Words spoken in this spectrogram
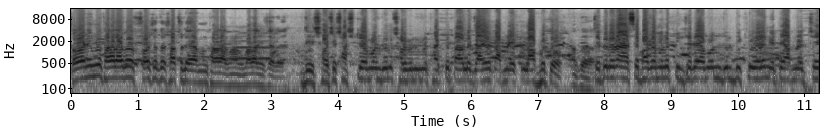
সর্বনিম্ন থাকা লাগবে ছয়শো সাতশো টাকা এমন থাকা লাগবে বাজার হিসাবে। জি ছয়শো ষাট টাকা মন যদি সর্বনিম্ন থাকতো তাহলে যাই হোক আপনার একটু লাভ হতো। আচ্ছা। সে তুলনায় আছে বাজার মূল্য তিনশো টাকা মন যদি বিক্রি করেন এতে আপনার হচ্ছে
